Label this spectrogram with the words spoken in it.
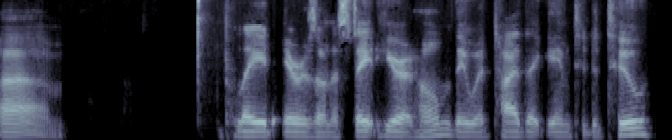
um, played Arizona State here at home. They would tie that game two to two.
